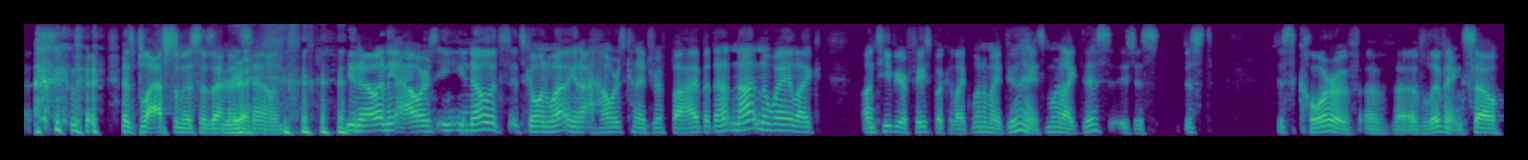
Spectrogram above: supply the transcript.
as blasphemous as that may right. sound, you know, and the hours, you know, it's it's going well. You know, hours kind of drift by, but not not in a way like on TV or Facebook. Like, what am I doing? It's more like this is just just just the core of of uh, of living. So,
